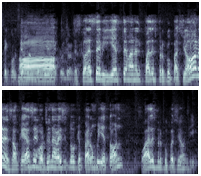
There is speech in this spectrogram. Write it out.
Se conserva muy bien Michael Jordan. Es con ese billete, Manuel, ¿cuáles preocupaciones? Aunque ya se divorció una vez y tuvo que pagar un billetón, ¿cuáles preocupaciones? Sí.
